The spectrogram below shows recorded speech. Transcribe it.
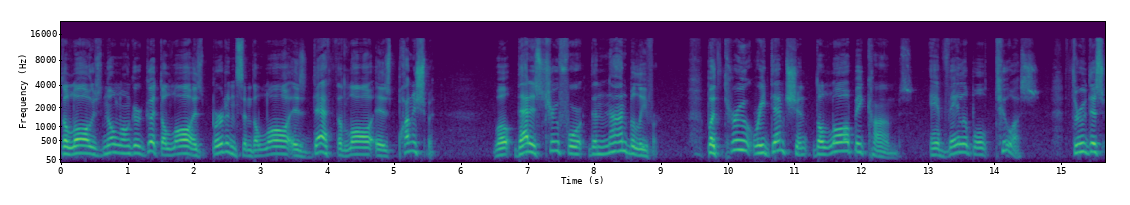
The law is no longer good. The law is burdensome. The law is death. The law is punishment. Well, that is true for the non believer. But through redemption, the law becomes available to us through this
